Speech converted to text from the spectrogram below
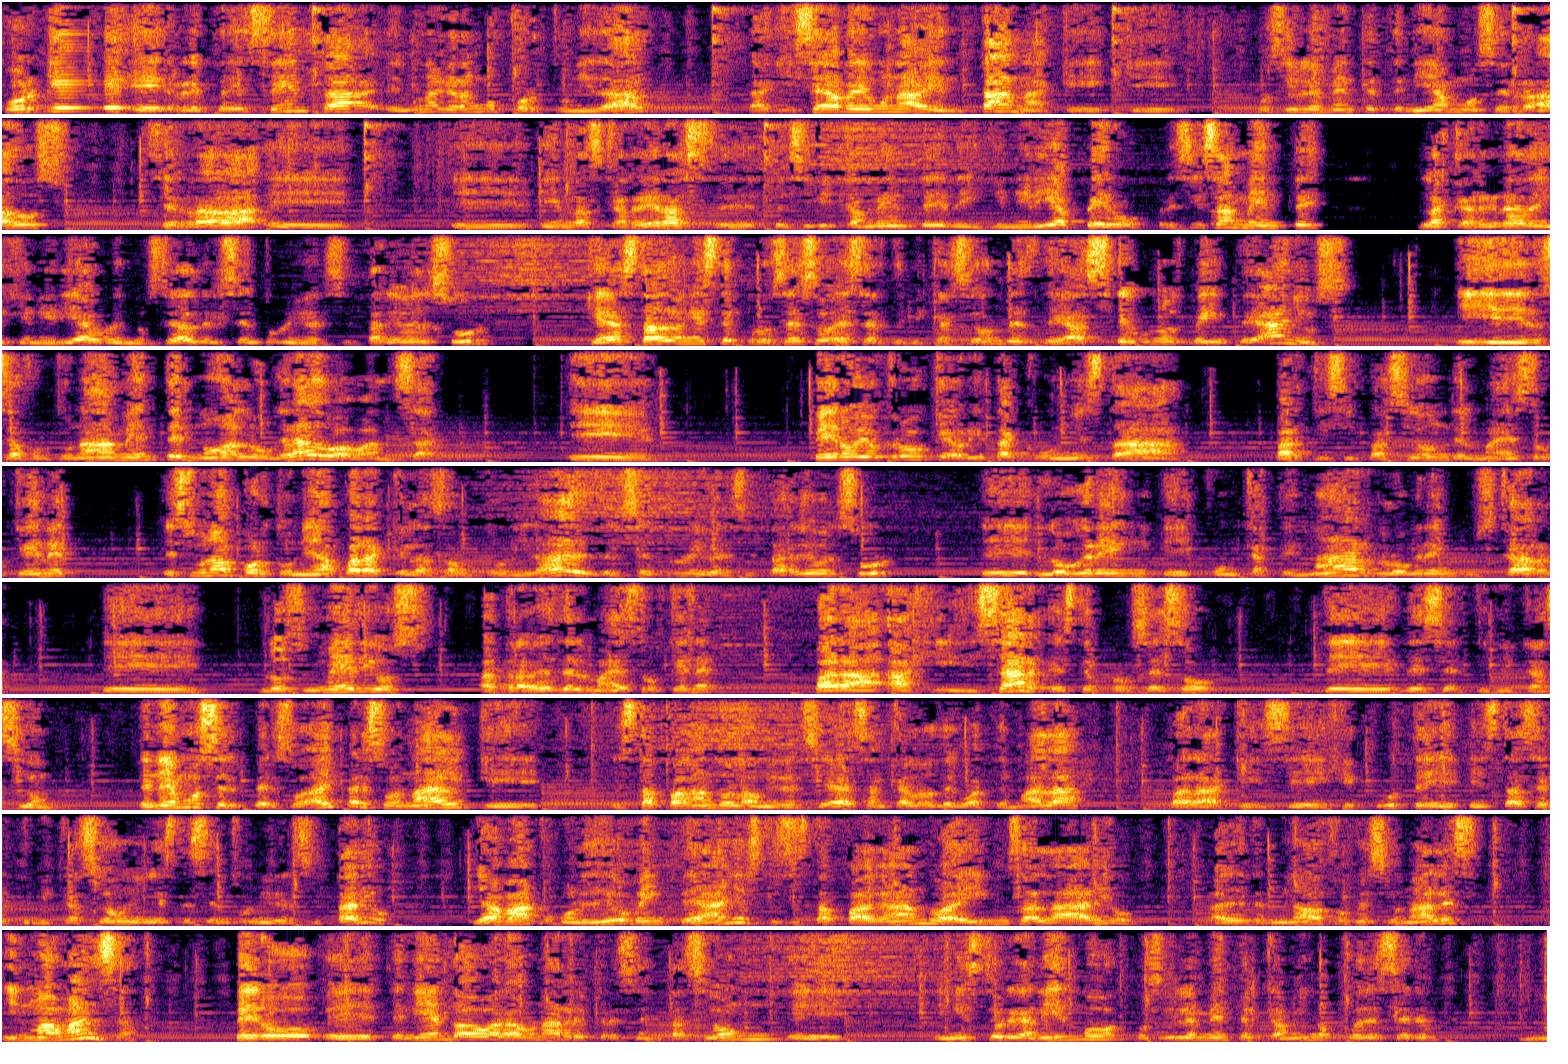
porque eh, representa una gran oportunidad. Aquí se abre una ventana que, posiblemente teníamos cerrados, cerrada eh, eh, en las carreras específicamente de ingeniería, pero precisamente la carrera de ingeniería agroindustrial del Centro Universitario del Sur, que ha estado en este proceso de certificación desde hace unos 20 años y desafortunadamente no ha logrado avanzar. pero yo creo que ahorita con esta participación del maestro Kenneth es una oportunidad para que las autoridades del Centro Universitario del Sur eh, logren eh, concatenar, logren buscar eh, los medios a través del maestro Kenneth para agilizar este proceso de, de certificación. Tenemos el hay personal que está pagando la Universidad de San Carlos de Guatemala para que se ejecute esta certificación en este centro universitario ya van, como les digo, 20 años que se está pagando ahí un salario a determinados profesionales y no avanza. Pero eh, teniendo ahora una representación eh, en este organismo, posiblemente el camino puede ser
